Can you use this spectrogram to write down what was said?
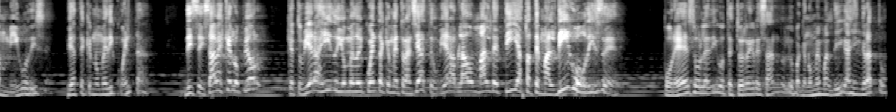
amigo, dice. Fíjate que no me di cuenta. Dice, ¿y sabes qué es lo peor? Que te hubieras ido y yo me doy cuenta que me transeaste, hubiera hablado mal de ti y hasta te maldigo, dice. Por eso le digo, te estoy regresando, le digo, para que no me maldigas, ingrato.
